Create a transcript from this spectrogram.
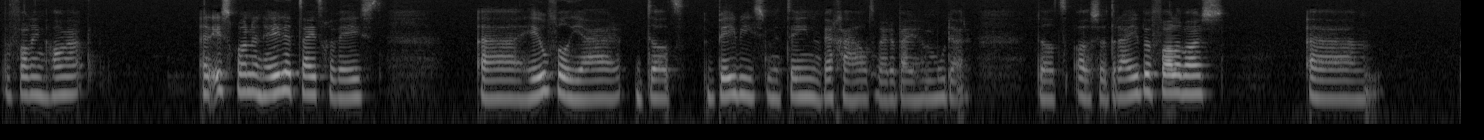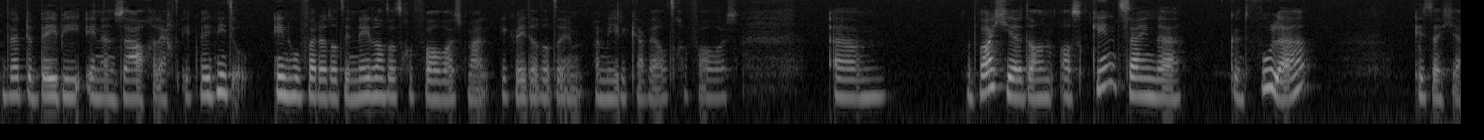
bevalling hangen. Er is gewoon een hele tijd geweest, heel veel jaar, dat baby's meteen weggehaald werden bij hun moeder. Dat als het je bevallen was, ehm, werd de baby in een zaal gelegd. Ik weet niet in hoeverre dat in Nederland het geval was, maar ik weet dat dat in Amerika wel het geval was. Ehm, wat je dan als kind zijnde kunt voelen, is dat je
